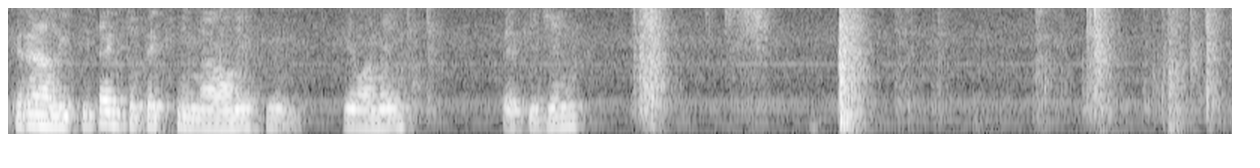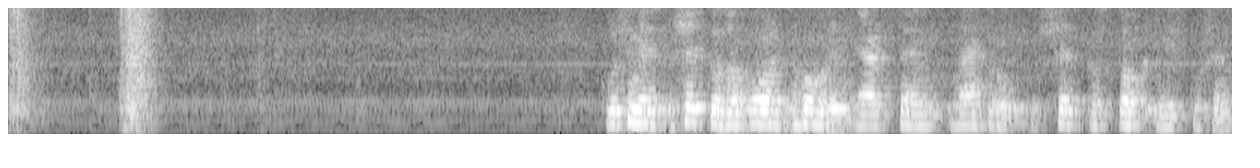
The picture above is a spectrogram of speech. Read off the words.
Králi, ty takto pekný má oný filament, packaging. Musíme všetko, hovorím, ja chcem najprv všetko stok vyskúšať.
